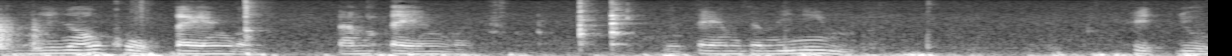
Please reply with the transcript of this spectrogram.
วั นนี้น้องโขกแตงก่อนตำแตงก่อน เดี๋ยวแตงจะไม่นิ่ม เผ็ดอยู่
